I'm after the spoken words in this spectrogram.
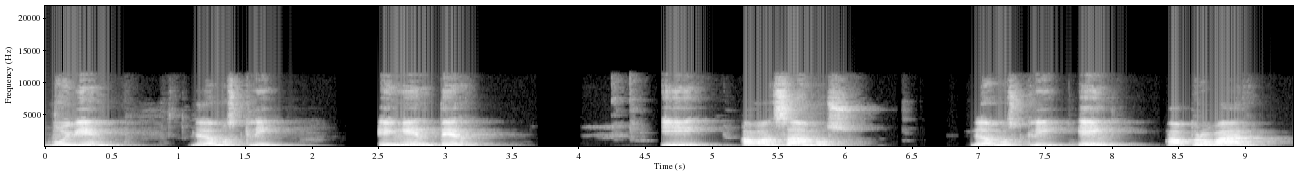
Muy bien. Le damos clic en Enter y avanzamos le damos clic en aprobar,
